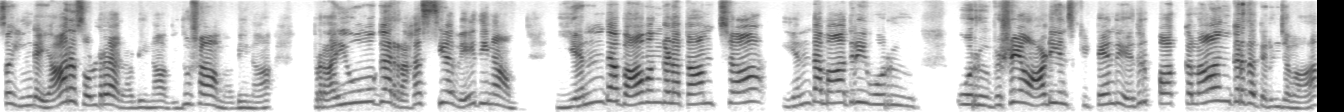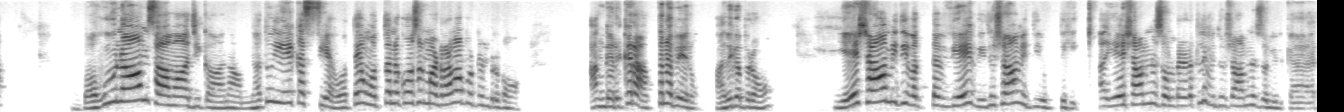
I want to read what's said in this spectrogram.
சோ இங்க யார சொல்றார் அப்படின்னா விதுஷாம் அப்படின்னா பிரயோக ரகசிய வேதினாம். எந்த பாவங்களை காமிச்சா எந்த மாதிரி ஒரு ஒரு விஷயம் ஆடியன்ஸ் கிட்டேந்து எதிர்பார்க்கலாங்கிறத தெரிஞ்சவா? பகுனாம் சாமாஜிகானாம். நது ஏகசிய ஒத்தையும் ஒத்தனை கோசம் மாட்றாமா போட்டு இருக்கோம் அங்க இருக்கிற அத்தனை பேரும். அதுக்கப்புறம் ஏஷாம் இது வக்தவ்யே விதுஷாம் இது யுக்தி ஏஷாம்னு சொல்ற இடத்துல விதுஷாம்னு சொல்லியிருக்கார்.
